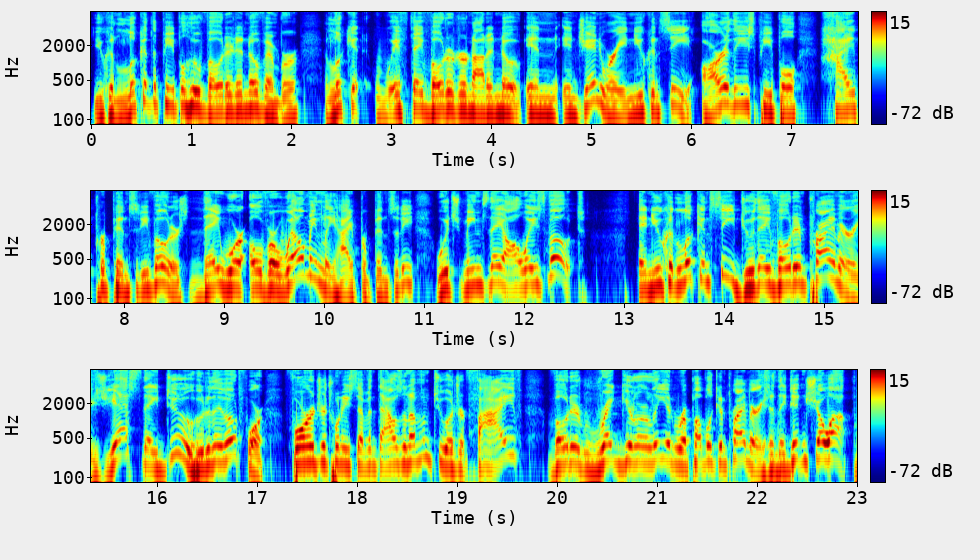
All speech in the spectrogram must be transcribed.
You can look at the people who voted in November look at if they voted or not in no, in in January and you can see are these people high propensity voters? They were overwhelmingly high propensity, which means they always vote. And you can look and see do they vote in primaries? Yes, they do. Who do they vote for? 427,000 of them, 205 voted regularly in Republican primaries and they didn't show up.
